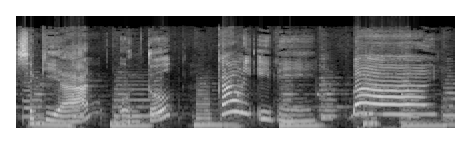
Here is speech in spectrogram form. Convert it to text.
Sekian untuk kali ini. Bye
